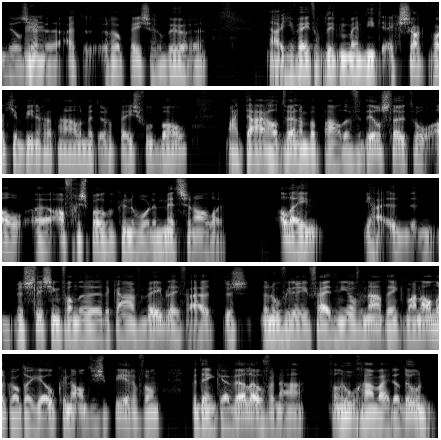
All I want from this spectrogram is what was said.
wil zeggen uit het Europese gebeuren. Nou, je weet op dit moment niet exact wat je binnen gaat halen met Europees voetbal. Maar daar had wel een bepaalde verdeelsleutel al eh, afgesproken kunnen worden met z'n allen. Alleen, ja, eh, de beslissing van de, de KNVB bleef uit. Dus dan hoef je er in feite niet over na te denken. Maar aan de andere kant had je ook kunnen anticiperen van... we denken er wel over na van hoe gaan wij dat doen.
